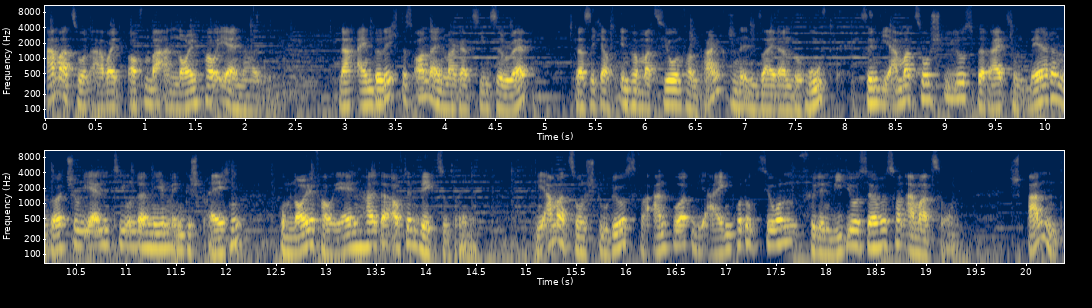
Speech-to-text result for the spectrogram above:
Amazon arbeitet offenbar an neuen VR-Inhalten. Nach einem Bericht des Online-Magazins The Rap, das sich auf Informationen von prankischen Insidern beruft, sind die Amazon-Studios bereits mit mehreren Virtual Reality-Unternehmen in Gesprächen, um neue VR-Inhalte auf den Weg zu bringen. Die Amazon-Studios verantworten die Eigenproduktionen für den Videoservice von Amazon. Spannend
